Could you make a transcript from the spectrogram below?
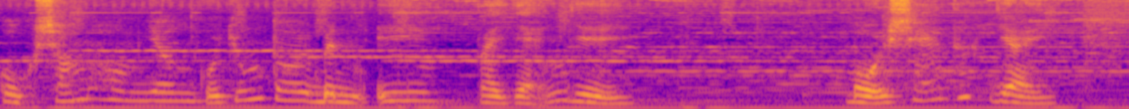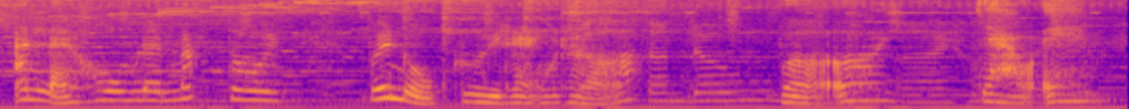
Cuộc sống hôn nhân của chúng tôi bình yên và giản dị. Mỗi sáng thức dậy, anh lại hôn lên mắt tôi với nụ cười rạng rỡ. Vợ ơi, chào em.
